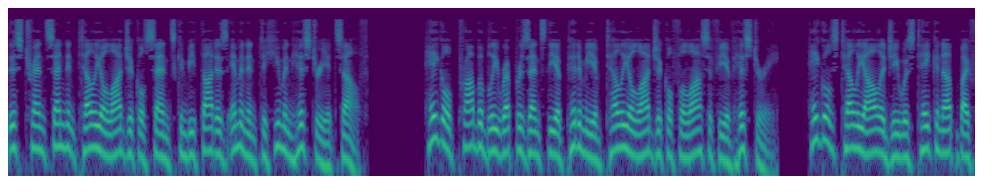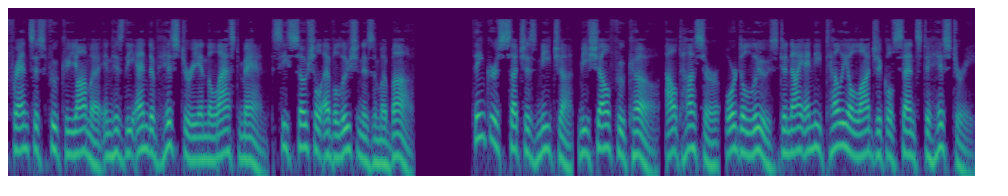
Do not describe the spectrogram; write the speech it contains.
this transcendent teleological sense can be thought as immanent to human history itself. Hegel probably represents the epitome of teleological philosophy of history. Hegel's teleology was taken up by Francis Fukuyama in his The End of History and the Last Man see Social Evolutionism above. Thinkers such as Nietzsche, Michel Foucault, Althusser, or Deleuze deny any teleological sense to history,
